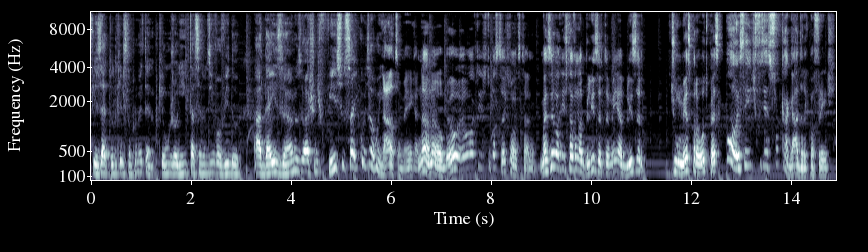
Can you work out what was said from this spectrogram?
fizer tudo que eles estão prometendo. Porque um joguinho que está sendo desenvolvido há 10 anos, eu acho difícil sair coisa ruim. Não, também, cara. Não, não, eu, eu acredito bastante no Rockstar. né? Mas eu acreditava na Blizzard também. A Blizzard de um mês para outro, parece que, pô, e se a gente fizer só cagada daqui pra frente?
